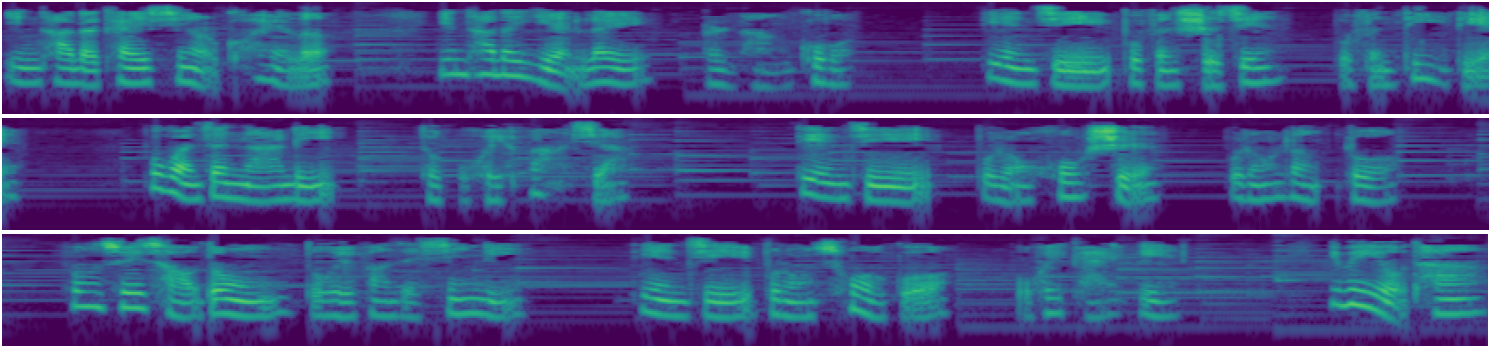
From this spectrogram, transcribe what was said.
因他的开心而快乐，因他的眼泪而难过。惦记不分时间，不分地点。不管在哪里，都不会放下。惦记不容忽视，不容冷落。风吹草动都会放在心里。惦记不容错过，不会改变。因为有他，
